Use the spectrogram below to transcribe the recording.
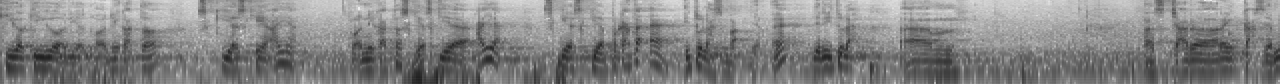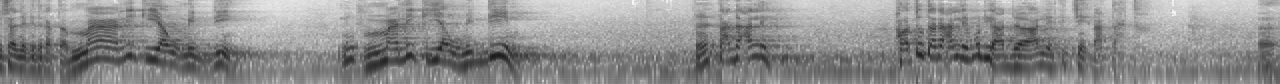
Kira-kira dia. Kalau ni kata Sekian-sekian ayat. Kalau ni kata sekian-sekian ayat Sekian-sekian perkataan Itulah sebabnya eh? Jadi itulah um, Secara ringkas ya. Misalnya kita kata Maliki yaumiddin. Ni maliki yaumiddin. Eh, tak ada alih. Hak tu tak ada alih pun dia ada alih kecil atas tu eh,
